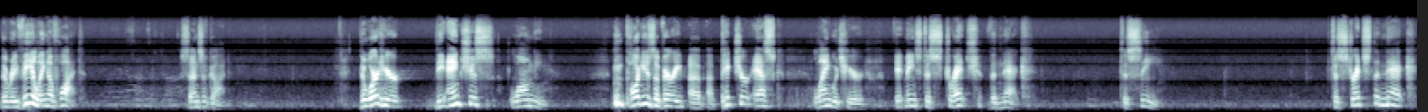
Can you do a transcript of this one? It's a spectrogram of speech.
The revealing of what? Sons of God. The word here, the anxious longing. Paul uses a very uh, a picturesque language here. It means to stretch the neck, to see. To stretch the neck,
